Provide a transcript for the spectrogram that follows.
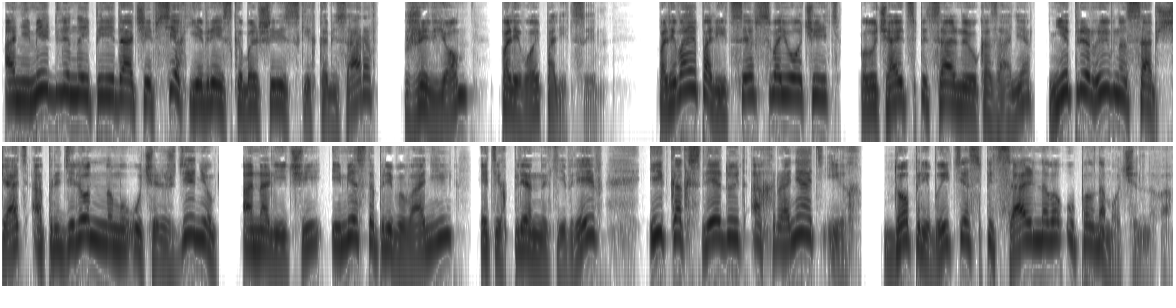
о немедленной передаче всех еврейско-большевистских комиссаров живьем полевой полиции. Полевая полиция, в свою очередь, получает специальные указания непрерывно сообщать определенному учреждению о наличии и местопребывании этих пленных евреев и как следует охранять их до прибытия специального уполномоченного.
